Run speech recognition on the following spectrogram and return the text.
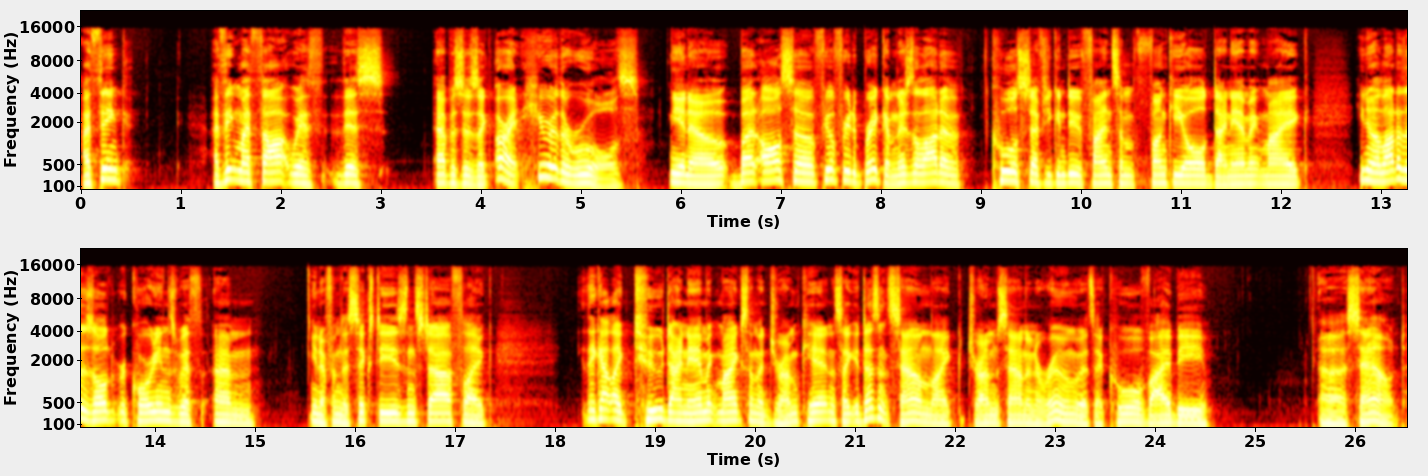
I think, I think my thought with this episode is like, all right, here are the rules, you know, but also feel free to break them. There's a lot of cool stuff you can do. Find some funky old dynamic mic, you know, a lot of those old recordings with, um, you know, from the '60s and stuff. Like, they got like two dynamic mics on the drum kit, and it's like it doesn't sound like drums sound in a room, but it's a cool, vibey uh, sound,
